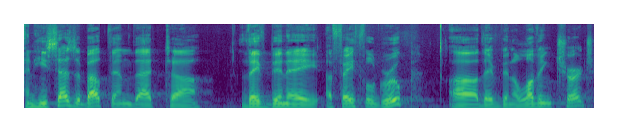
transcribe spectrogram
And he says about them that uh, they've been a, a faithful group, uh, they've been a loving church.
